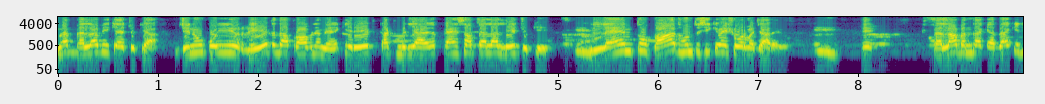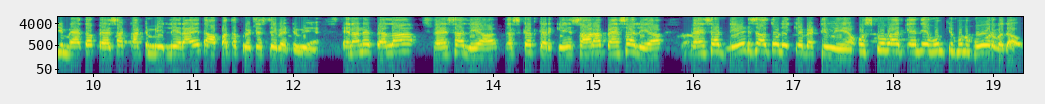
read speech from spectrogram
ਮੈਂ ਪਹਿਲਾਂ ਵੀ ਕਹਿ ਚੁੱਕਿਆ ਜਿਹਨੂੰ ਕੋਈ ਰੇਟ ਦਾ ਪ੍ਰੋਬਲਮ ਹੈ ਕਿ ਰੇਟ ਕੱਟ ਮਿਲਿਆ ਹੈ ਪੈਸਾ ਪਹਿਲਾਂ ਲੈ ਚੁੱਕੇ। ਲੈਣ ਤੋਂ ਬਾਅਦ ਹੁਣ ਤੁਸੀਂ ਕਿਵੇਂ ਸ਼ੋਰ ਮਚਾ ਰਹੇ ਹੋ। ਤੇ ਪਹਿਲਾ ਬੰਦਾ ਕਹਿੰਦਾ ਕਿ ਜੀ ਮੈਂ ਤਾਂ ਪੈਸਾ ਕੱਟ ਮਿਲ ਹੈ ਤਾਂ ਆਪਾਂ ਤਾਂ ਪ੍ਰੋਟੈਸਟ ਤੇ ਬੈਠੇ ਹੋਏ ਆ ਇਹਨਾਂ ਨੇ ਪਹਿਲਾਂ ਪੈਸਾ ਲਿਆ ਦਸਕਤ ਕਰਕੇ ਸਾਰਾ ਪੈਸਾ ਲਿਆ ਪੈਸਾ ਡੇਢ ਸਾਲ ਤੋਂ ਲੈ ਕੇ ਬੈਠੇ ਹੋਏ ਆ ਉਸ ਤੋਂ ਬਾਅਦ ਕਹਿੰਦੇ ਹੁਣ ਕਿ ਹੁਣ ਹੋਰ ਵਧਾਓ।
